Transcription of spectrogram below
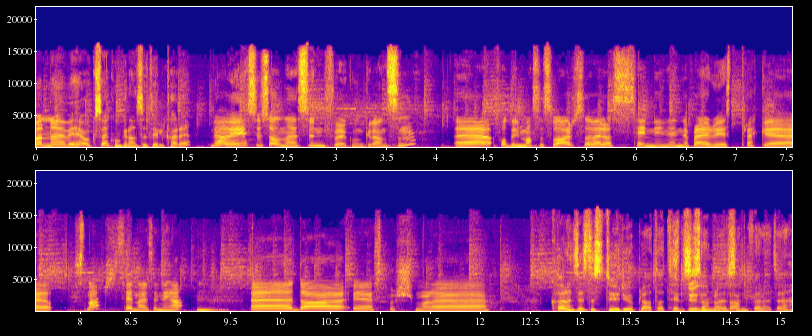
Men uh, vi har også en konkurranse til, Kari. Det har vi. Susanne Sundfør-konkurransen. Uh, fått inn masse svar, så det er bare å sende inn enda flere. Vi trekker snart, senere i sendinga. Eh, da er spørsmålet Hva er den siste studioplata til Susanne. Sundfør heter?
